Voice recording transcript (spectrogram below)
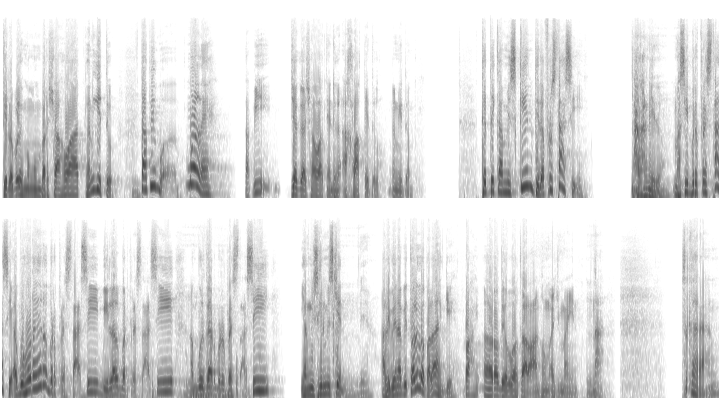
Tidak boleh mengumbar syahwat kan gitu. Tapi bo- boleh, tapi jaga syahwatnya dengan akhlak itu kan gitu. Ketika miskin tidak frustasi. Nah kan itu, masih berprestasi. Abu Hurairah berprestasi, Bilal berprestasi, Abu Dhar berprestasi, yang miskin-miskin. Iya. Ali bin Abi Thalib apa lagi? Rah- eh, radhiyallahu taala anhum ajmain. Nah, sekarang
